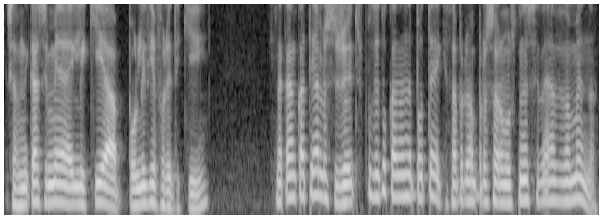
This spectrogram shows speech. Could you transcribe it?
ξαφνικά σε μια ηλικία πολύ διαφορετική και να κάνουν κάτι άλλο στη ζωή τους που δεν το κάνανε ποτέ και θα έπρεπε να προσαρμοστούν σε νέα δεδομένα.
